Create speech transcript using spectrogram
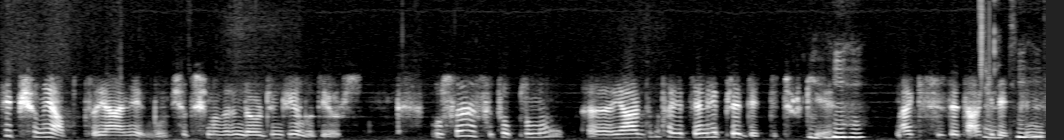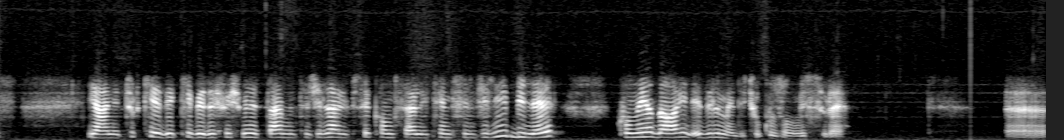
hep şunu yaptı. Yani bu çatışmaların dördüncü yılı diyoruz. Uluslararası toplumun e, yardım taleplerini hep reddetti Türkiye. Hı hı. Belki siz de takip evet, ettiniz. Hı hı. Yani Türkiye'deki Birleşmiş Milletler Mülteciler Yüksek Komiserliği temsilciliği bile konuya dahil edilmedi çok uzun bir süre. Ee,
